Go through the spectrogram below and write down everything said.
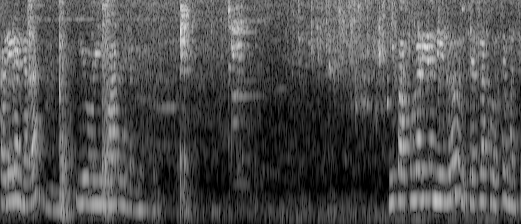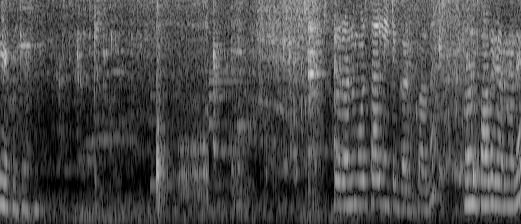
కడిగాం కదా? ఈ ఈ వాటర్ దీంట్లో తీసుకోండి ఈ పప్పు కడిగిన నీళ్ళు చెట్లకు వస్తే మంచిగా అవుతాయి చెట్లు సో రెండు మూడు సార్లు నీట్గా కడుక్కోవాలి? రెండు సార్లు కడగాలి.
